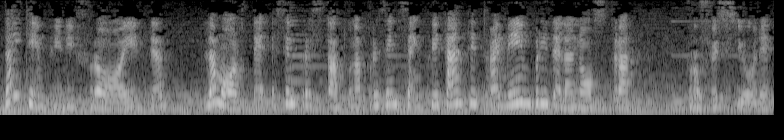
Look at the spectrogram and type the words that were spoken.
dai tempi di Freud la morte è sempre stata una presenza inquietante tra i membri della nostra professione.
